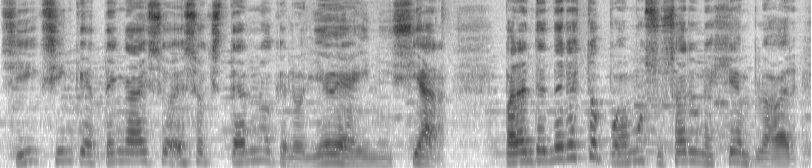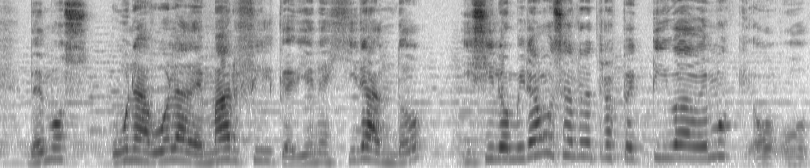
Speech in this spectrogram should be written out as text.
¿sí? Sin que tenga eso, eso externo que lo lleve a iniciar. Para entender esto podemos usar un ejemplo. A ver, vemos una bola de marfil que viene girando y si lo miramos en retrospectiva vemos o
